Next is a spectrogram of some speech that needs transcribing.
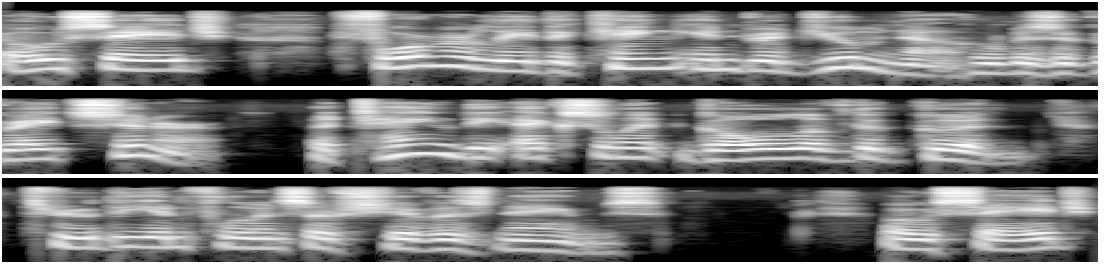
O sage, formerly the king Indradyumna, who was a great sinner, attained the excellent goal of the good through the influence of Shiva's names. O sage,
